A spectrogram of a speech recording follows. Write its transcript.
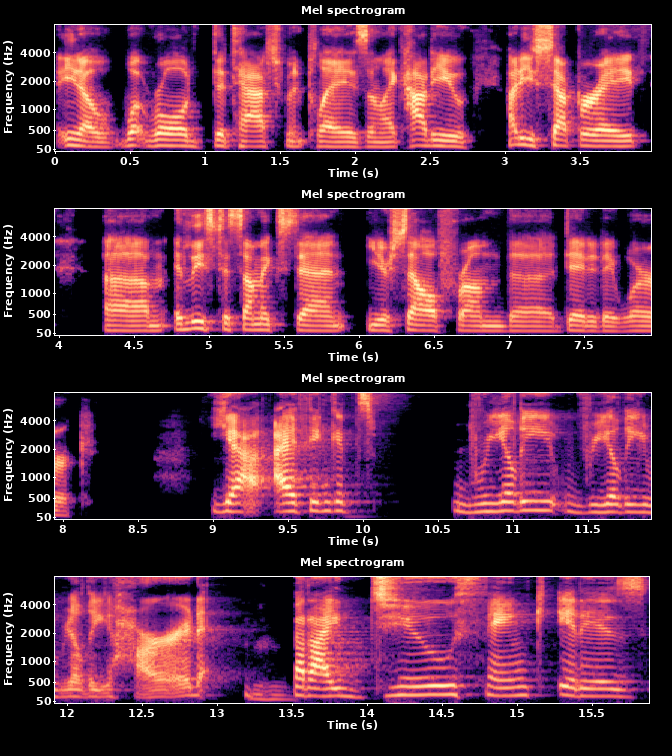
you know what role detachment plays, and like how do you how do you separate um, at least to some extent yourself from the day to day work? Yeah, I think it's really, really, really hard. Mm-hmm. But I do think it is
